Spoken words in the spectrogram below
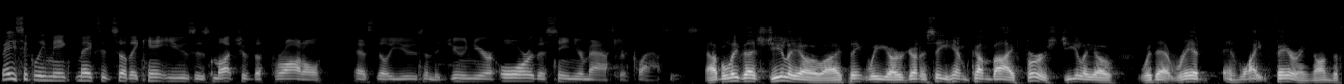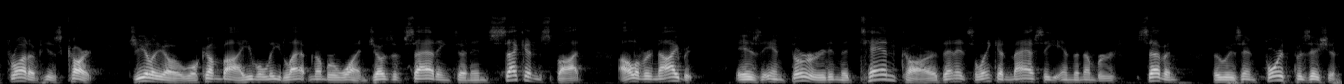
basically make, makes it so they can't use as much of the throttle as they'll use in the junior or the senior master classes. I believe that's Giglio. I think we are going to see him come by first. Giglio with that red and white fairing on the front of his cart. Giglio will come by. He will lead lap number one. Joseph Saddington in second spot. Oliver Nybert is in third in the 10 car. Then it's Lincoln Massey in the number seven, who is in fourth position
